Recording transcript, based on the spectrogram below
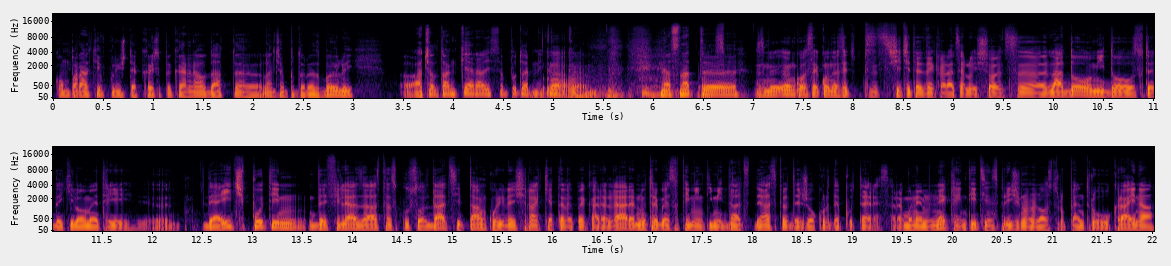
comparativ cu niște căști pe care le-au dat uh, la începutul războiului, uh, acel tank chiar este puternic. Da, adică da. ne-a sunat... uh, Încă o secundă să și citesc declarația lui Scholz. La 2200 de kilometri de aici, Putin defilează astăzi cu soldații, tancurile și rachetele pe care le are. Nu trebuie să fim intimidați de astfel de jocuri de putere. Să rămânem neclintiți în sprijinul nostru pentru Ucraina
